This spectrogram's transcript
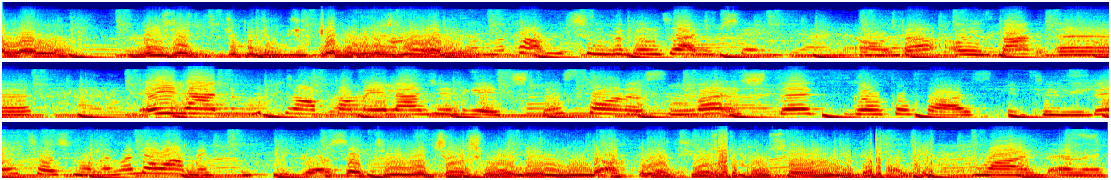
Allah Allah. Biz de cuk cuk cuk yapabiliriz. Ne var yani? Ama tam çıldırılacak bir şeydi yani orada. O yüzden e, eğlendim. Bütün haftam eğlenceli geçti. Sonrasında işte Galatasaray TV'de çalışmalarıma devam ettim. Galatasaray TV'de çalışmaya döndüğümde aklıma Tiesto konseri mıydı hala? Vardı evet.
